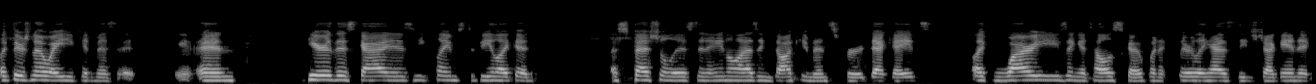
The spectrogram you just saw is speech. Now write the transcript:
Like there's no way you could miss it. And here this guy is, he claims to be like a a specialist in analyzing documents for decades. Like, why are you using a telescope when it clearly has these gigantic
